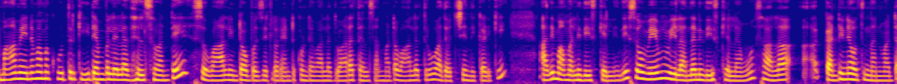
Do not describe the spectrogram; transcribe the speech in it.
మా మేనమామ కూతురికి ఈ టెంపుల్ ఎలా తెలుసు అంటే సో వాళ్ళ ఇంటి ఆపోజిట్లో రెంట్కుండే వాళ్ళ ద్వారా తెలుసు అనమాట వాళ్ళ త్రూ అది వచ్చింది ఇక్కడికి. అది మమ్మల్ని తీసుకెళ్ళింది. సో మేము వీళ్ళందరినీ తీసుకెళ్ళాము. సో అలా కంటిన్యూ అవుతుందన్నమాట.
